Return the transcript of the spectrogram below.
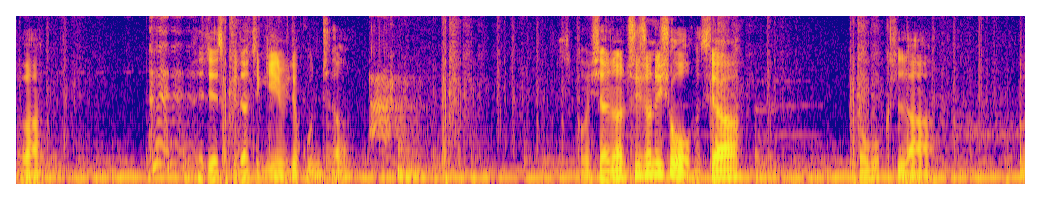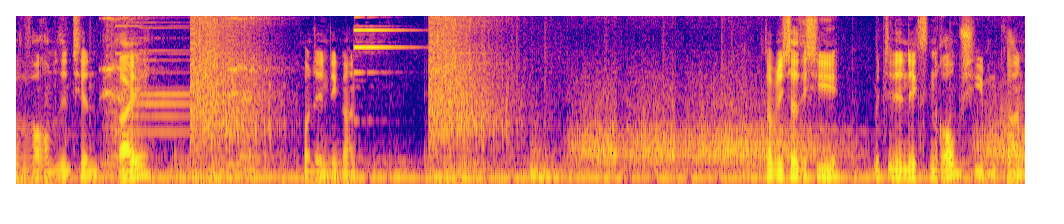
Aber ich hätte jetzt gedacht, die gehen wieder runter komme ich ja natürlich noch nicht hoch. Ist ja oh, klar. Aber warum sind hier drei von den Dingern? Ich glaube nicht, dass ich die mit in den nächsten Raum schieben kann.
